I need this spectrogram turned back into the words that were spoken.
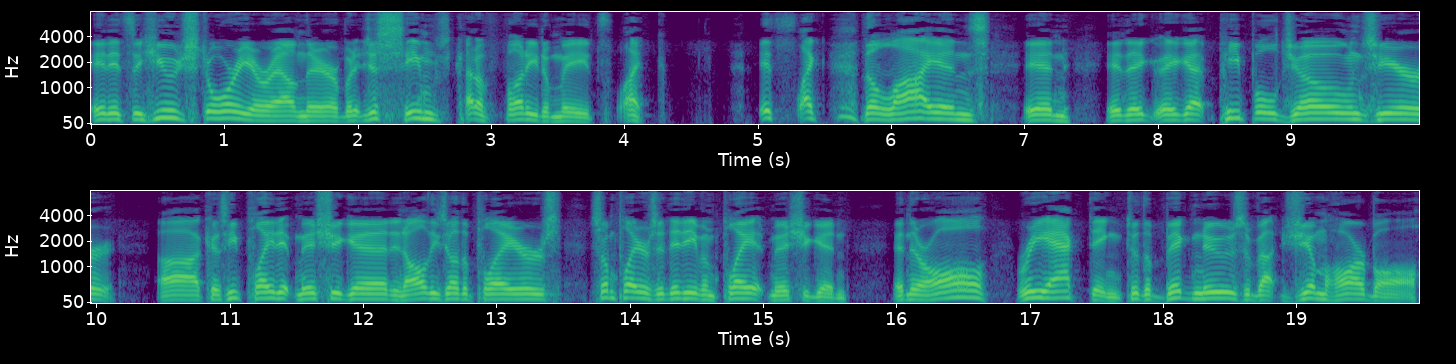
and it's a huge story around there, but it just seems kind of funny to me. It's like it's like the Lions and, and they, they got People Jones here because uh, he played at Michigan and all these other players, some players that didn't even play at Michigan, and they're all reacting to the big news about Jim Harbaugh.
